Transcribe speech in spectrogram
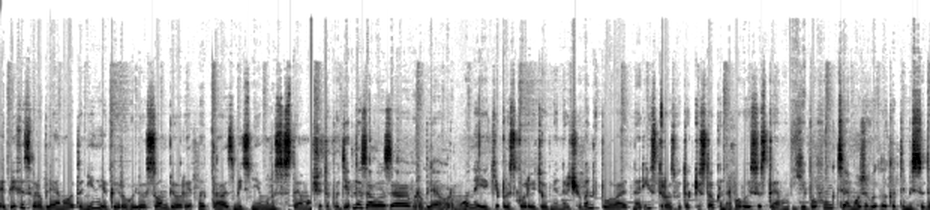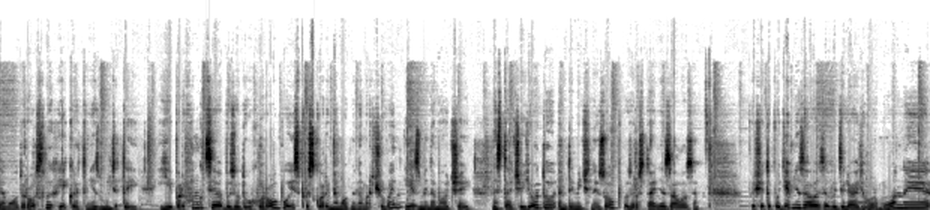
Епіфіз виробляє мелатонін, який регулює сон, біоритми та зміцнює імунну систему. Щитоподібна залоза виробляє гормони, які прискорюють обмін речовин, впливають на ріст, розвиток кісток і нервової системи. Гіпофункція може викликати місцедему у дорослих і кретинізм у дітей. Гіперфункція безодову хворобу із прискоренням обміном речовин і змінами очей, нестача йоду, ендемічний зоб, зростання залози. Щитоподібні залози виділяють гормони,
